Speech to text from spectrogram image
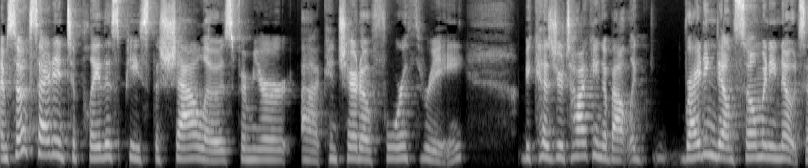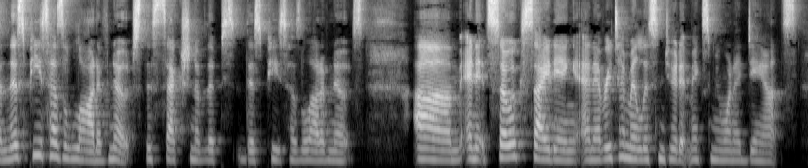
I'm so excited to play this piece, The Shallows, from your uh, Concerto 4 3 because you're talking about like writing down so many notes and this piece has a lot of notes this section of this this piece has a lot of notes um, and it's so exciting. And every time I listen to it, it makes me want to dance.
